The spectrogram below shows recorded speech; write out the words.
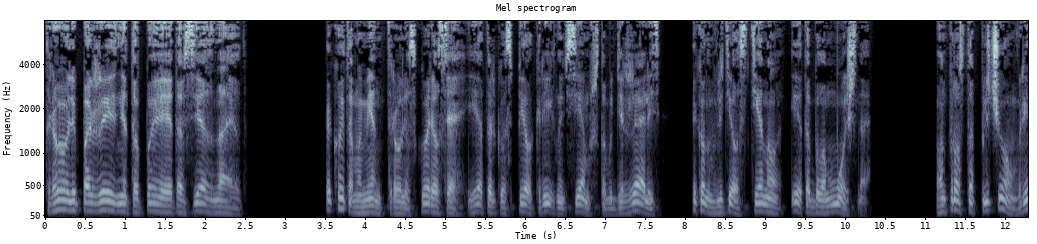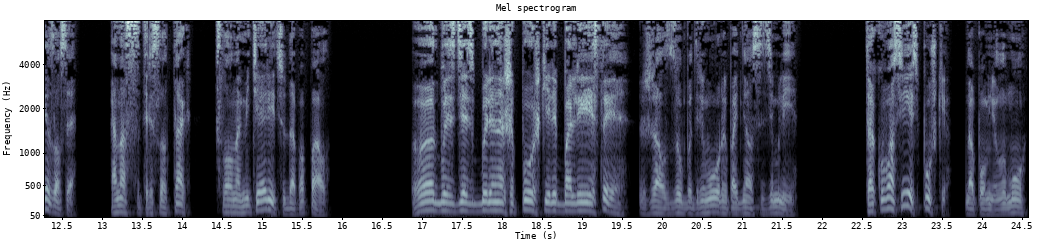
Тролли по жизни тупые, это все знают. В какой-то момент тролль ускорился, и я только успел крикнуть всем, чтобы держались, как он влетел в стену, и это было мощно. Он просто плечом врезался, а нас сотрясло так, словно метеорит сюда попал. «Вот бы здесь были наши пушки или баллисты!» — сжал зубы Дремур и поднялся с земли. «Так у вас есть пушки», — напомнил ему.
